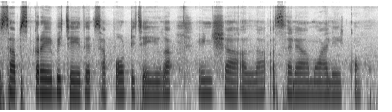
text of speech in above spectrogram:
സബ്സ്ക്രൈബ് ചെയ്ത് സപ്പോർട്ട് ചെയ്യുക. ഇൻഷാ അള്ളാ അസ്സലാമു അലൈക്കും.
